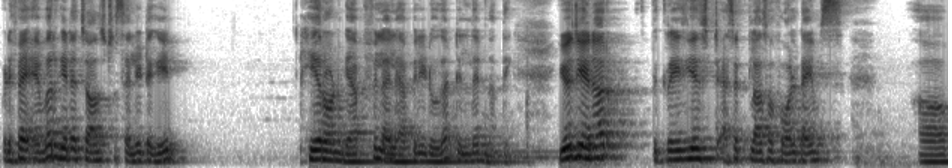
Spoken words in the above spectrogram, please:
but if I ever get a chance to sell it again here on gap fill, I'll happily do that. Till then, nothing. USDINR, the craziest asset class of all times. Uh,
